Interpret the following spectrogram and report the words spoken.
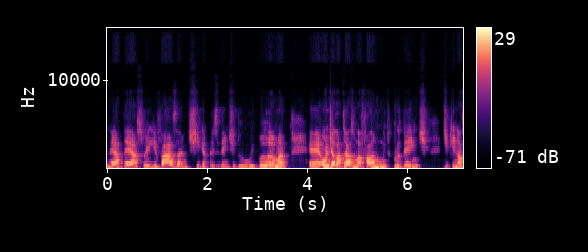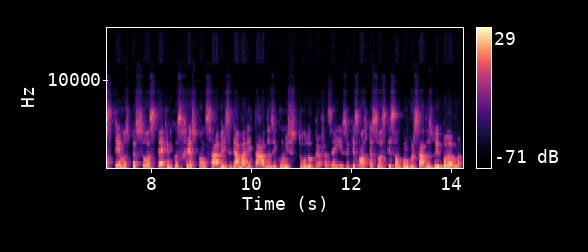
né, até a Sueli Vaz, a antiga presidente do IBAMA, é, onde ela traz uma fala muito prudente de que nós temos pessoas técnicos responsáveis, gabaritados e com estudo para fazer isso, que são as pessoas que são concursadas do IBAMA.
